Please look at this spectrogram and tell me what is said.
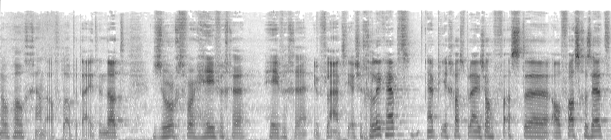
400% omhoog gegaan de afgelopen tijd. En dat zorgt voor hevige hevige inflatie. Als je geluk hebt, heb je je gasprijs al, vast, uh, al vastgezet.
